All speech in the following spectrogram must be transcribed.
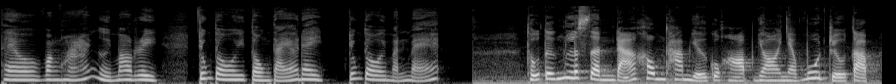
theo văn hóa người Maori. Chúng tôi tồn tại ở đây, chúng tôi mạnh mẽ. Thủ tướng Luxon đã không tham dự cuộc họp do nhà vua triệu tập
